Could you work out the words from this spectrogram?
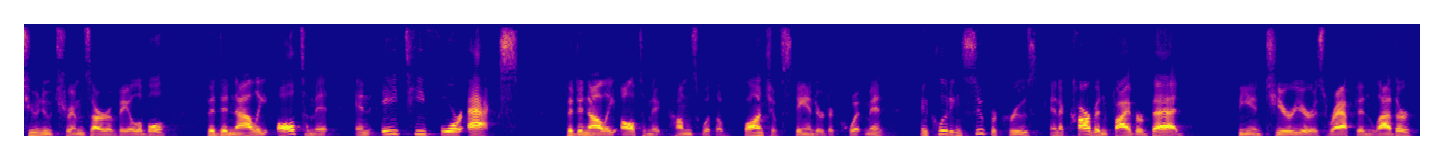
Two new trims are available the Denali Ultimate and AT4X. The Denali Ultimate comes with a bunch of standard equipment, including Super Cruise and a carbon fiber bed. The interior is wrapped in leather,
